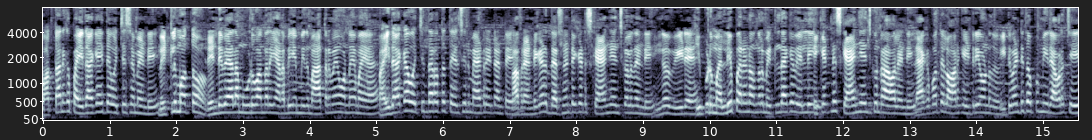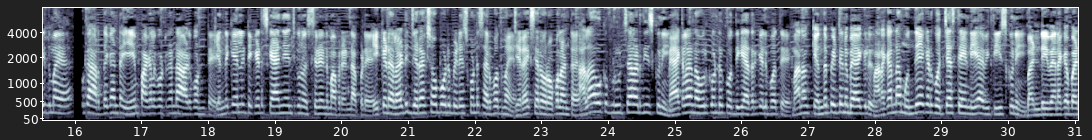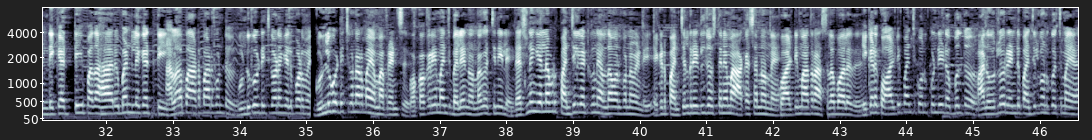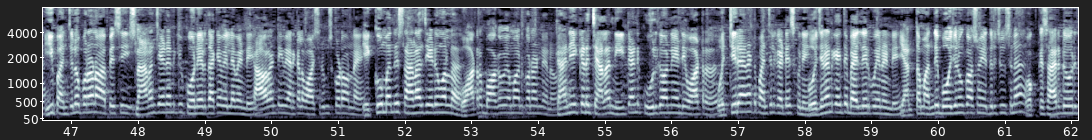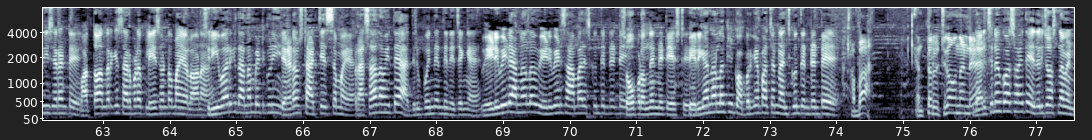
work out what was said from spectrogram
మొత్తానికి పైదాకా అయితే వచ్చేసామండి. మెట్లు మొత్తం రెండు వేల మూడు వందల ఎనభై ఎనిమిది మాత్రమే ఉన్నాయి మాయ. పైదాకా వచ్చిన తర్వాత తెలిసిన మ్యాటర్ ఏంటంటే మా ఫ్రెండ్ గారి దర్శనం టికెట్ స్కాన్ చేయించుకోలేదండి. ఇంకా వీడే ఇప్పుడు మళ్ళీ పన్నెండు వందల మెట్ల దాకా వెళ్ళి టికెట్ని స్కాన్ చేయించుకుని రావాలండి. లేకపోతే లోనకి ఎంట్రీ ఉండదు. ఇటువంటి తప్పు మీరు ఎవరు చేయదు మాయ. ఒక అర్ధ గంట ఏం పగల కొట్టకుండా ఆడుకుంటే కిందకి వెళ్ళి టికెట్ స్కాన్ చేయించుకుని వస్తాడండి మా ఫ్రెండ్ అప్పుడే. ఇక్కడ ఎలాంటి జిరాక్స్ షాప్ ఒకటి పెట్టేసుకుంటే సరిపోతుంది జిరాక్స్ ఇరవై రూపాయలు అంటే అలా ఒక ఫ్రూట్ సలాడ్ తీసుకుని మేకలా నవ్వులుకుంటూ కొద్దిగా ఎదరికి వెళ్ళిపోతే మనం కింద పెట్టిన బ్యాగులు మనకన్నా ముందే ఇక్కడికి వచ్చేస్తాయండి అవి తీసుకుని బండి వెనక బండి కట్టి పదహారు బండ్లు కట్టి అలా పాట పాడుకుంటూ గుండు కొట్టించుకోవడానికి వెళ్ళిపోవడమే. గుండ్లు కొట్టించుకున్నారు మా మా ఫ్రెండ్స్. ఒక్కొక్కరి మంచి బలే నున్నగా వచ్చినాయిలే దర్శనంకి వెళ్ళినప్పుడు పంచులు కట్టుకుని వెళ్దాం అనుకున్నామండి. ఇక్కడ పంచుల రేట్లు చూస్తేనే మా ఆకాశాన్ని ఉన్నాయి. క్వాలిటీ మాత్రం అసలు బాగాలేదు ఇక్కడ క్వాలిటీ పంచి కొనుక్కుంటే డబ్బులతో మన ఊర్లో రెండు పంచులు కొనుక్కొచ్చి మాయా. ఈ పంచులో పురాణం ఆపేసి స్నానం చేయడానికి కోనేరు దాకా వెళ్ళామండి. కావాలంటే వెనకాల వాష్రూమ్స్ కూడా ఉన్నాయి. ఎక్కువ మంది స్నానాలు చేయడం వల్ల వాటర్ బాగోవేమో అనుకున్నాను నేను. కానీ ఇక్కడ చాలా నీట్ అండ్ కూల్గా ఉన్నాయండి వాటర్. వచ్చి రానట్టు పంచులు కట్టేసుకుని భోజనానికి అయితే బయలుదేరిపోయానండి. ఎంత మంది భోజనం కోసం ఎదురు చూసినా ఒక్కసారి డోర్ తీసారంటే మొత్తం అందరికి సరిపడా ప్లేస్ ఉంటుంది మాయ లోన. శ్రీవారికి దండం పెట్టుకుని తినడం స్టార్ట్ చేస్తాం మాయ. ప్రసాదం అయితే అదిరిపోయిందండి నిజంగా. వేడి వేడి అన్నంలో వేడి వేడి సాంబార్ వేసుకుని తింటుంటే సూపర్ ఉందండి టేస్ట్. పెరిగి అన్నంలోకి కొబ్బరికాయ పచ్చడి నంచుకుని తింటుంటే అబ్బా ఎంత రుచిగా ఉందండి. దర్శనం కోసం అయితే ఎదురు చూస్తున్నామండి.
